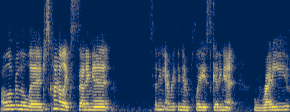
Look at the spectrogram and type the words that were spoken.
All over the lid, just kind of like setting it, setting everything in place, getting it ready.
